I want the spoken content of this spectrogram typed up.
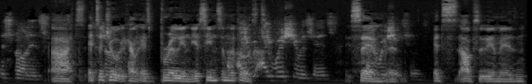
It's not his. ah, it's it's a joke account. It's brilliant. You've seen some of the posts. I wish it was his. I Same. wish It, it was his. it's absolutely amazing.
